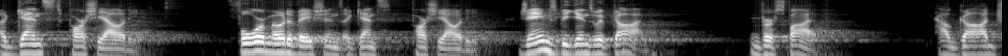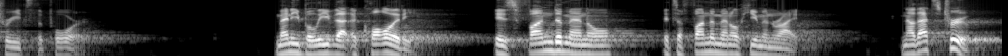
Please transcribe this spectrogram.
against partiality. Four motivations against partiality. James begins with God in verse 5 how God treats the poor. Many believe that equality is fundamental, it's a fundamental human right. Now, that's true.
